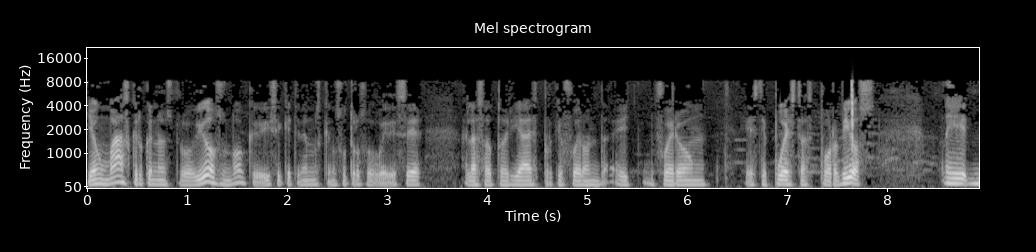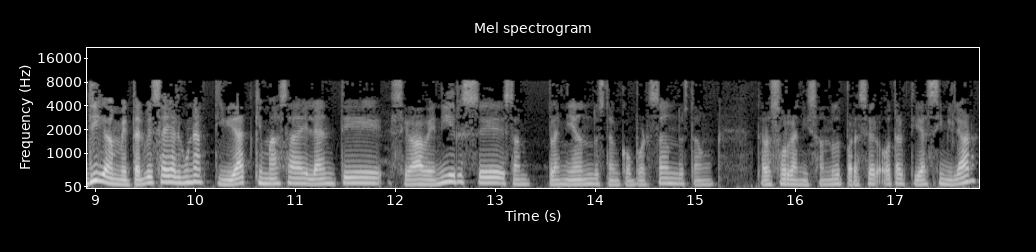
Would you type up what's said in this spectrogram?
y aún más creo que nuestro Dios ¿no? que dice que tenemos que nosotros obedecer a las autoridades porque fueron, eh, fueron este, puestas por Dios eh, díganme, tal vez hay alguna actividad que más adelante se va a venirse, están planeando, están conversando, están organizando para hacer otra actividad similar.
